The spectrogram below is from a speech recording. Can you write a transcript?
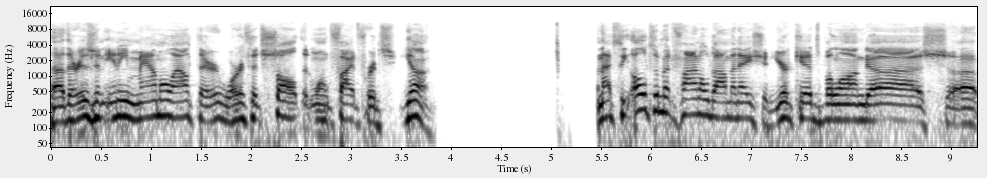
Uh, there isn't any mammal out there worth its salt that won't fight for its young. And that's the ultimate final domination. Your kids belong to us. Uh,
